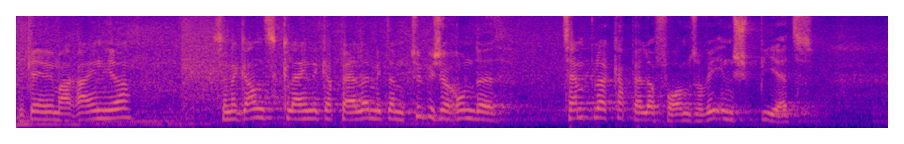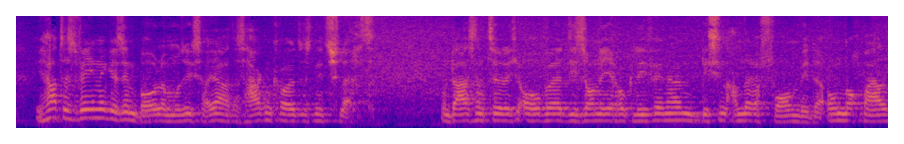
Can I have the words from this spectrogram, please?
Dann gehen wir mal rein hier. Das ist eine ganz kleine Kapelle mit einem typischen runde Templerkapelleform, so wie in Spiez. Hier hat es wenige Symbole, muss ich sagen. Ja, das Hakenkreuz ist nicht schlecht. Und da ist natürlich oben die Sonne-Hieroglyphe in einer bisschen andere Form wieder. Und nochmal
